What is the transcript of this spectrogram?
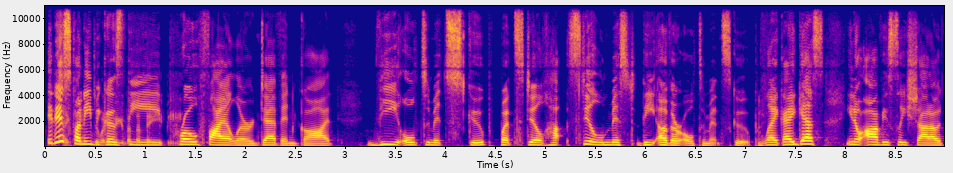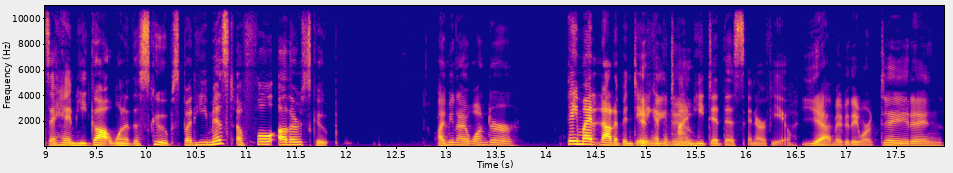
It is funny because the, the profiler Devin got the ultimate scoop, but still ha- still missed the other ultimate scoop. Like I guess you know, obviously, shout out to him. He got one of the scoops, but he missed a full other scoop. I mean, I wonder They might not have been dating at he the time he did this interview. yeah, maybe they weren't dating.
